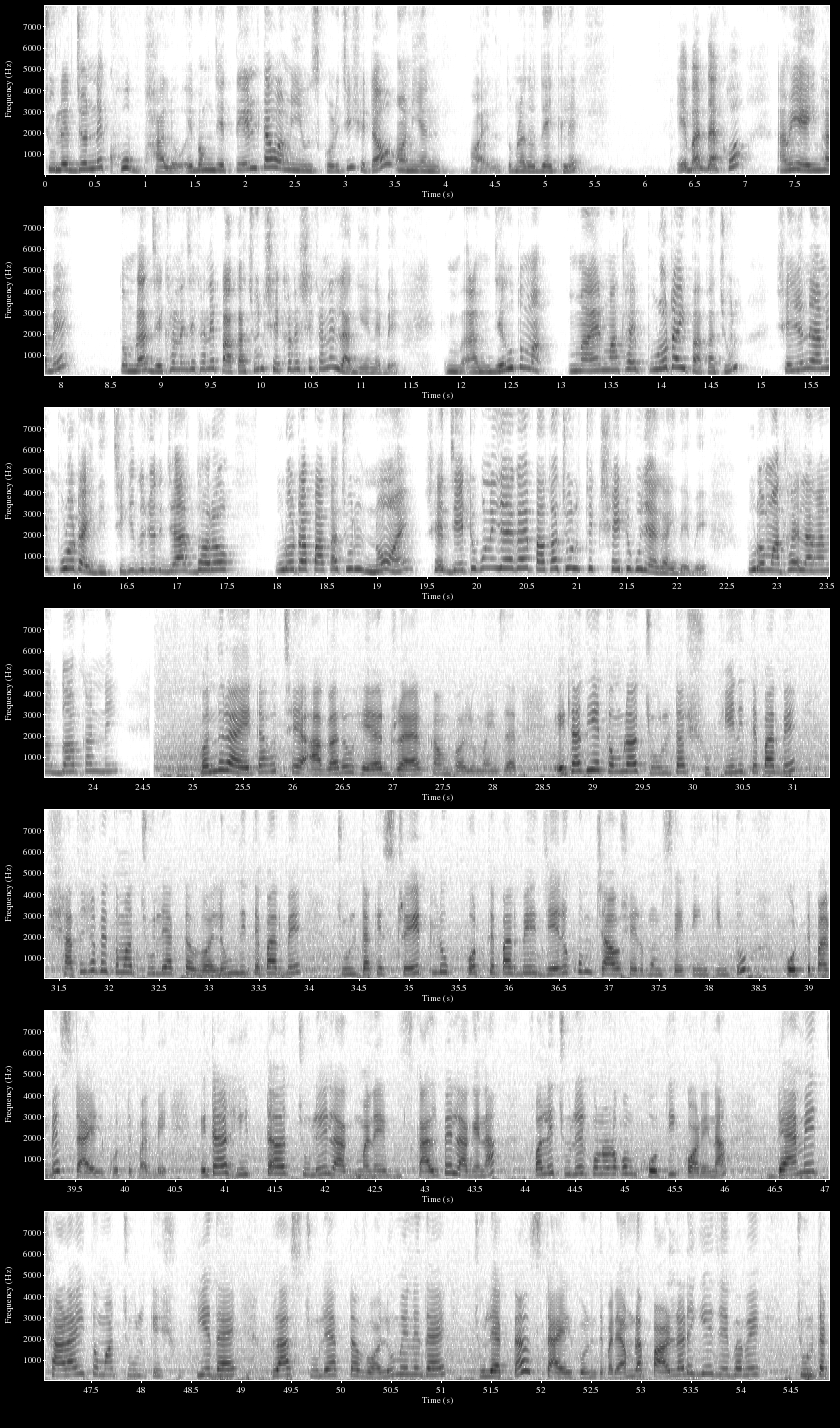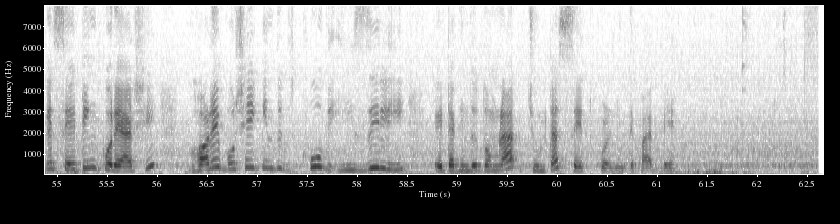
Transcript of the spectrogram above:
চুলের জন্যে খুব ভালো এবং যে তেলটাও আমি ইউজ করেছি, সেটাও অনিয়ন অয়েল তোমরা তো দেখলে। এবার দেখো, আমি এইভাবে তোমরা যেখানে যেখানে পাকা চুল, সেখানে সেখানে লাগিয়ে নেবে। যেহেতু মায়ের মাথায় পুরোটাই পাকা চুল সেই জন্য আমি পুরোটাই দিচ্ছি। কিন্তু যদি যার ধরো পুরোটা পাকা চুল নয়, সে যেটুকুনি জায়গায় পাকা চুল, ঠিক সেইটুকু জায়গায় দেবে। পুরো মাথায় লাগানোর দরকার নেই। বন্ধুরা, এটা হচ্ছে Agaro hair dryer cum volumizer. এটা দিয়ে তোমরা চুলটা শুকিয়ে নিতে পারবে, সাথে সাথে তোমার চুলে একটা ভলিউম দিতে পারবে, চুলটাকে স্ট্রেট লুক করতে পারবে, যেরকম চাও সেরকম সেটিং কিন্তু করতে পারবে, স্টাইল করতে পারবে। এটার হিটটা চুলে লাগ মানে স্কাল্পে লাগে না, ফলে চুলের কোনো রকম ক্ষতি করে না। ড্যামেজ ছাড়াই তোমার চুলকে শুকিয়ে দেয় প্লাস চুলে একটা ভলিউম এনে দেয়, চুলে একটা স্টাইল করে নিতে পারে। আমরা পার্লারে গিয়ে যেভাবে চুলটাকে সেটিং করে আসি, ঘরে বসেই কিন্তু খুব ইজিলি এটা কিন্তু তোমরা চুলটা সেট করে নিতে পারবে।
